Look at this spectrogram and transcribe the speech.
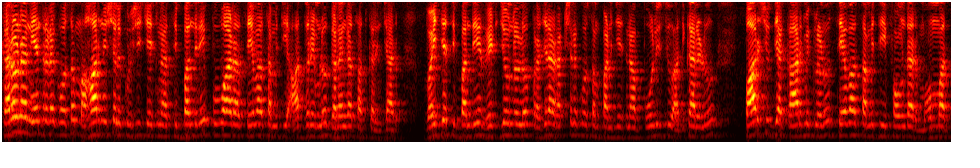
కరోనా నియంత్రణ కోసం అహర్నిశలు కృషి చేసిన సిబ్బందిని పువ్వాడ సేవా సమితి ఆధ్వర్యంలో ఘనంగా సత్కరించారు. వైద్య సిబ్బంది రెడ్ జోన్లలో ప్రజల రక్షణ కోసం పనిచేసిన పోలీసు అధికారులు పారిశుద్ధ్య కార్మికులను సేవా సమితి ఫౌండర్ మొహమ్మద్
